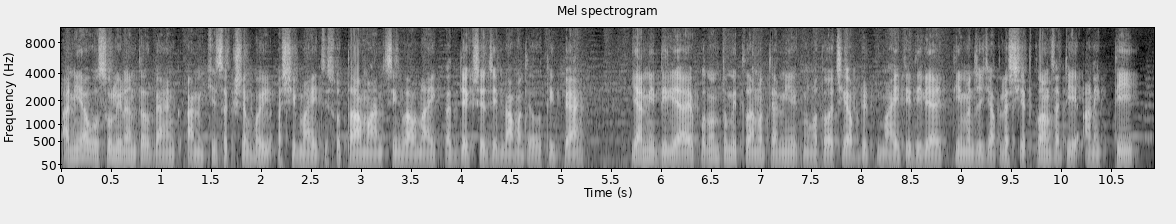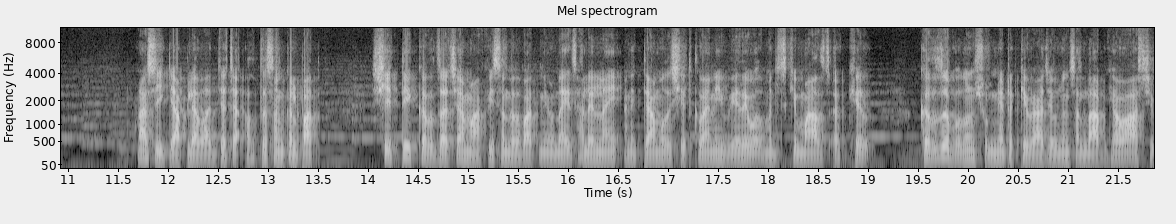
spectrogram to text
आणि या वसुलीनंतर बँक आणखी सक्षम होईल अशी माहिती स्वतः मानसिंगराव नाईक अध्यक्ष जिल्हा मध्यवर्ती बँक यांनी दिली आहे. परंतु मित्रांनो त्यांनी एक महत्त्वाची अपडेट माहिती दिली आहे. ती म्हणजे की आपल्या शेतकऱ्यांसाठी आणि ती अशी की आपल्या राज्याच्या अर्थसंकल्पात शेती कर्जाच्या माफी संदर्भात निर्णय झालेला नाही आणि त्यामुळे शेतकऱ्यांनी वेळेवर म्हणजेच की मार्च अखेर कर्ज भरून शून्य टक्के व्याज योजनेचा लाभ घ्यावा अशी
